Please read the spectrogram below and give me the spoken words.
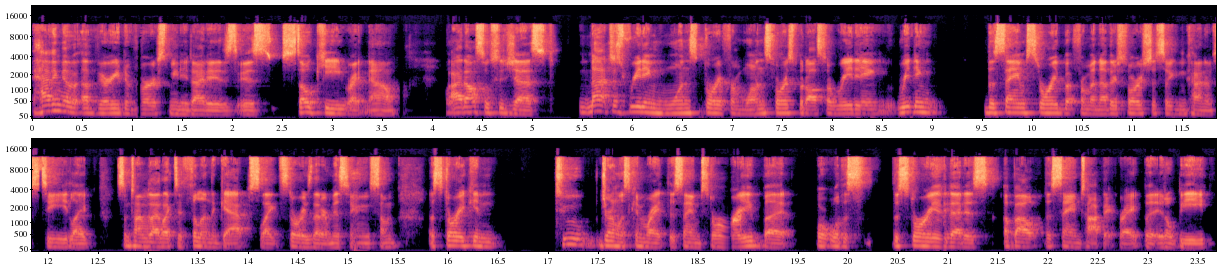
having a, a, very diverse media diet is is so key right now. I'd also suggest not just reading one story from one source, but also reading reading the same story but from another source just so you can kind of see like sometimes i like to fill in the gaps like stories that are missing. Some a story can two journalists can write the same story but or well the, the story that is about the same topic right? But it'll be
